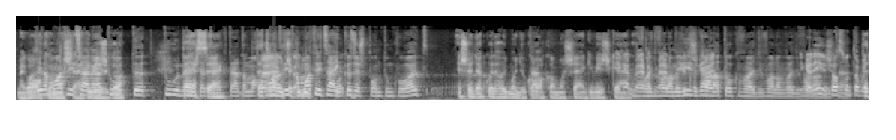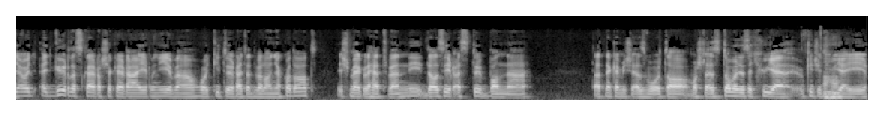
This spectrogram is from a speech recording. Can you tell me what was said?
meg Azért alkalmassági a vizsga. Túl, túl Persze. tehát a, ma- tehát a, matri- a matricáig közös pontunk volt, és hogy akkor, hogy mondjuk tehát, alkalmassági vizsgálat. Igen, mert, vagy mert, valami vizsgálatok, vagy, vagy valami. Vagy igen, valami, én is azt mondtam, ugye, hogy egy gördeszkára se kell ráírni nyilván, hogy kitörheted vele a nyakadat, és meg lehet venni, de azért ez több annál. Tehát nekem is ez volt a, most ez tudom, hogy ez egy hülye, kicsit Aha. hülye ér,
